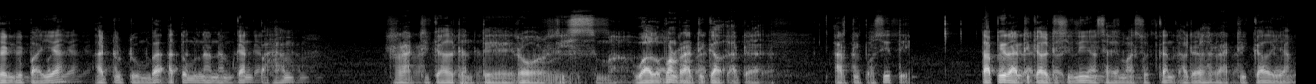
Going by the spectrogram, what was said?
dari upaya adu domba atau menanamkan paham radikal dan terorisme. Walaupun radikal ada arti positif. Tapi radikal di sini yang saya maksudkan adalah radikal yang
